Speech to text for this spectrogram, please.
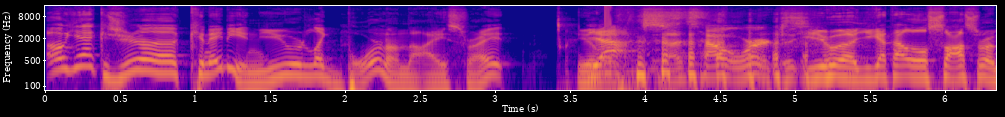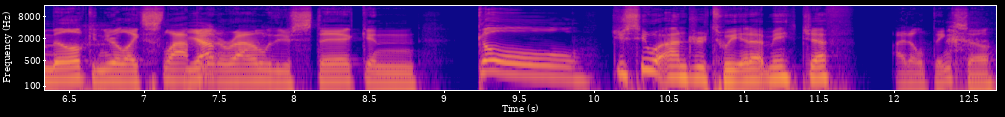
Oh yeah, because you're a Canadian. You were like born on the ice, right? You're yeah, like- that's how it works. you uh, you got that little saucer of milk, and you're like slapping Yep. it around with your stick, and goal. Did you see what Andrew tweeted at me, Geoff? I don't think so.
